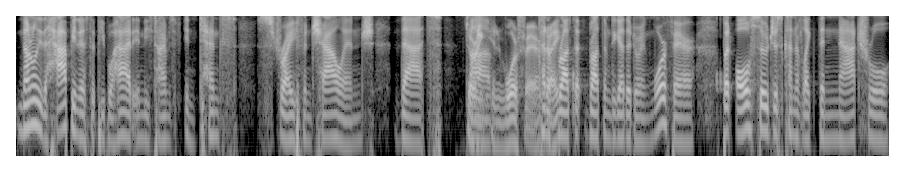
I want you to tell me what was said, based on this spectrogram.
not only the happiness that people had in these times of intense strife and challenge that During um, in warfare, kind right? of brought the, brought them together during warfare, but also just kind of like the natural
